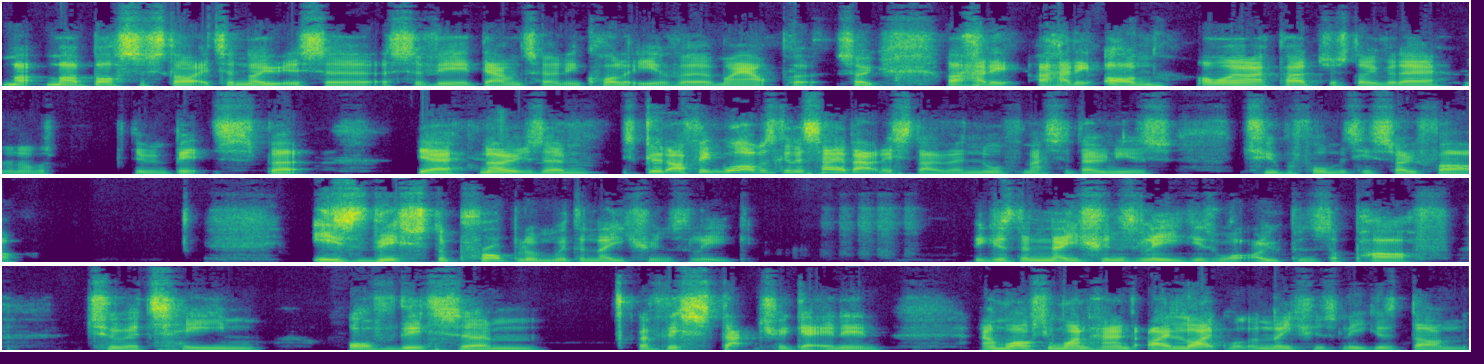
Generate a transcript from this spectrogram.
my, my boss has started to notice a, a severe downturn in quality of uh, my output. So I had it, I had it on on my iPad just over there, and I was doing bits. But yeah, no, it's um, it's good. I think what I was going to say about this though, and North Macedonia's two performances so far, is this the problem with the Nations League? Because the Nations League is what opens the path to a team of this um of this stature getting in. And whilst in one hand, I like what the Nations League has done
